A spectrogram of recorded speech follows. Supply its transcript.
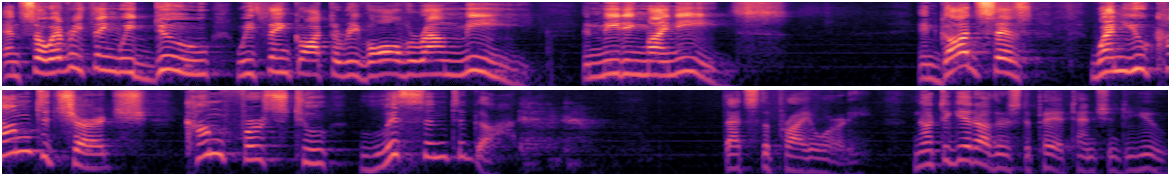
And so everything we do, we think ought to revolve around me and meeting my needs. And God says, when you come to church, come first to listen to God. That's the priority, not to get others to pay attention to you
